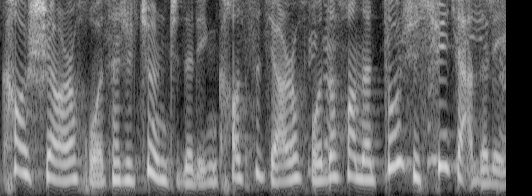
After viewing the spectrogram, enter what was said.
靠神而活才是正直的灵靠自己而活的话呢都是虚假的灵。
